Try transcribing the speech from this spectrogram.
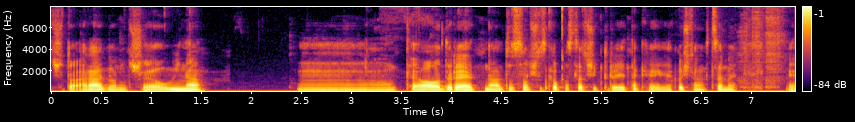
czy to Aragorn, czy Owina, mm, Theodred, no ale to są wszystko postaci, które jednak e, jakoś tam chcemy e,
